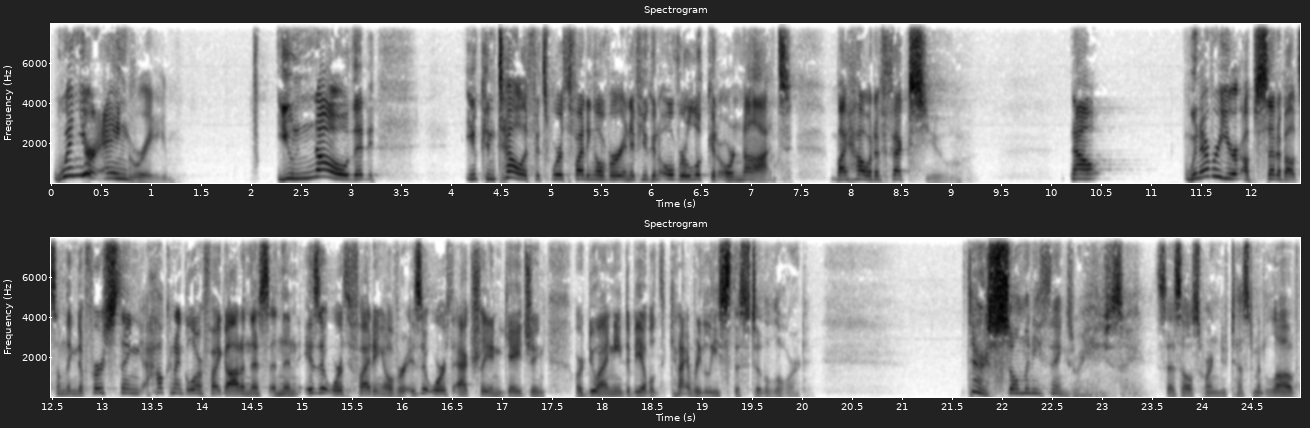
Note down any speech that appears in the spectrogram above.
When you're angry, you know that you can tell if it's worth fighting over and if you can overlook it or not by how it affects you. Now, whenever you're upset about something, the first thing, how can I glorify God in this? And then, is it worth fighting over? Is it worth actually engaging? Or do I need to be able to, can I release this to the Lord? There are so many things where he says elsewhere in New Testament, love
